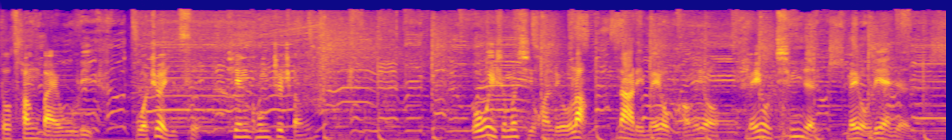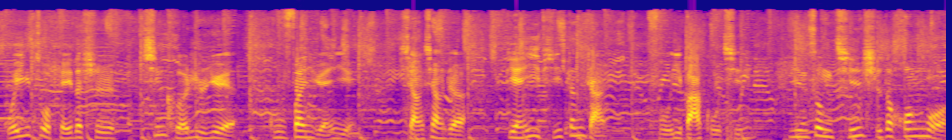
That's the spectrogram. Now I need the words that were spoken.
都苍白无力。我这一次，天空之城。我为什么喜欢流浪？那里没有朋友，没有亲人，没有恋人，唯一作陪的是星河日月，孤帆远影。想象着点一提灯盏，抚一把古琴，吟诵秦时的荒漠，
